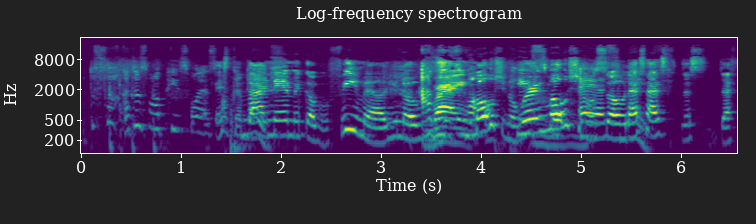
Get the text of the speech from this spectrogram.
What the fuck? I just want peaceful ass It's the life. dynamic of a female, you know. I Right. Right. Emotional. We're emotional, so that's life. how that's that's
